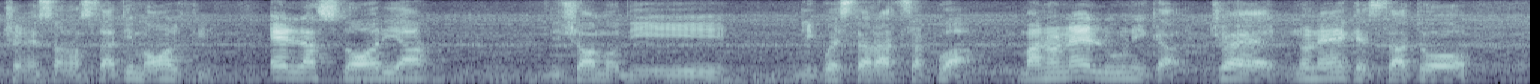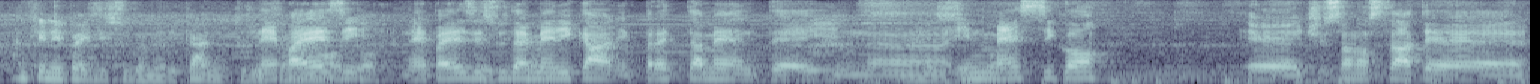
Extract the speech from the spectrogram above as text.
ce ne sono stati molti. È la storia, diciamo, di, di questa razza qua. Ma non è l'unica, cioè non è che è stato anche nei paesi sudamericani nei paesi, nei paesi sudamericani prettamente in Messico, in Messico e ci sono state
